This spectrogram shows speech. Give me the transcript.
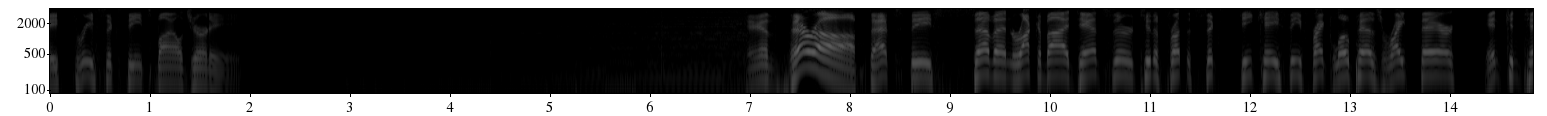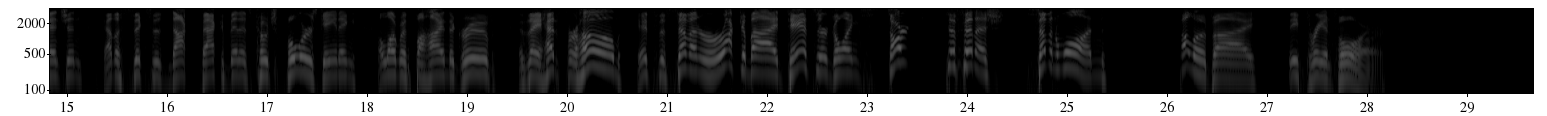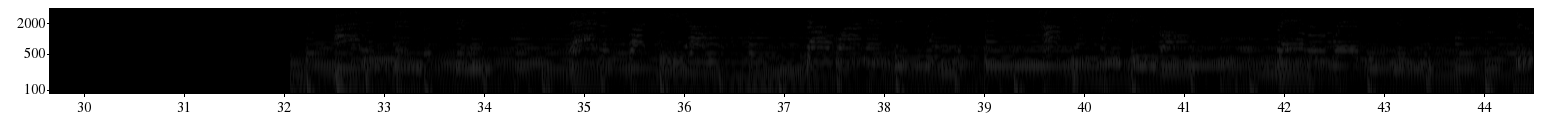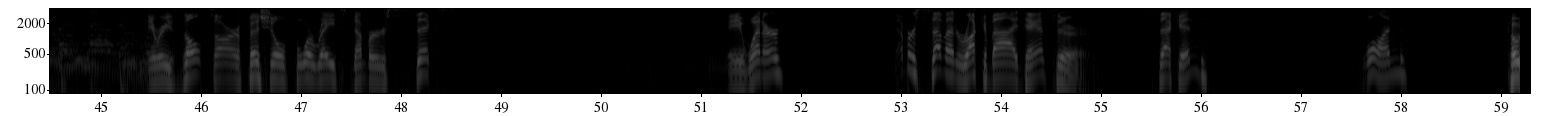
a 3 16 mile journey. And they're off. That's the seven Rockabye Dancer to the front. The six DKC Frank Lopez right there in contention. Now the six is knocked back a bit as Coach Fuller's gaining along with Behind the Groove. As they head for home, it's the seven Rockabye Dancer going start to finish 7 1, followed by the three and four. The results are official for race number six. The winner, number seven, Rockabye Dancer. Second, one,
